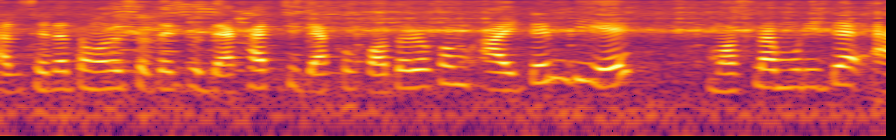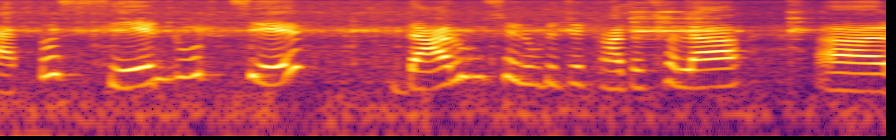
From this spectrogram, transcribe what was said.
আর সেটা তোমাদের সাথে একটু দেখাচ্ছি। দেখো কত রকম আইটেম দিয়ে মশলা মুড়িটা এত সেন্ট উঠছে, দারুণ সেন্ট উঠেছে। কাঁচা ছোলা, আর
